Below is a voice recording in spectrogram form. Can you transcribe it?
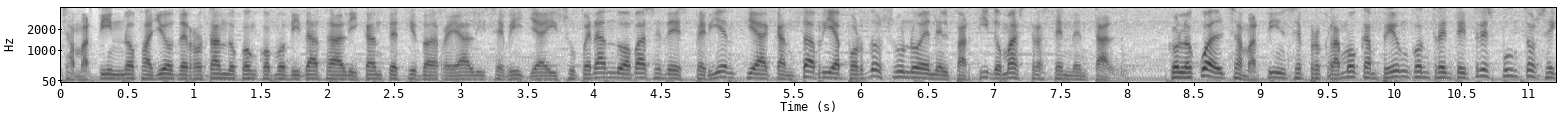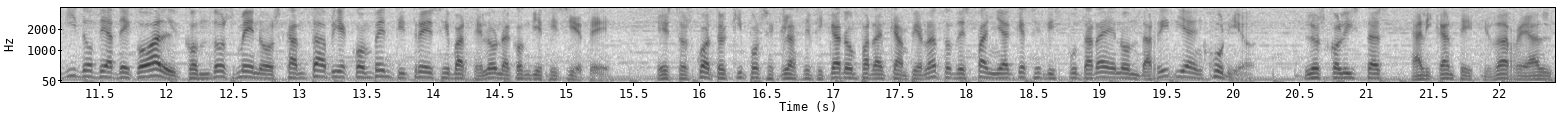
Chamartín no falló derrotando con comodidad a Alicante, Ciudad Real y Sevilla y superando a base de experiencia a Cantabria por 2-1 en el partido más trascendental. Con lo cual Chamartín se proclamó campeón con 33 puntos seguido de Adegoal con 2 menos, Cantabria con 23 y Barcelona con 17. Estos cuatro equipos se clasificaron para el Campeonato de España que se disputará en Ondarribia en junio. Los colistas, Alicante y Ciudad Real,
